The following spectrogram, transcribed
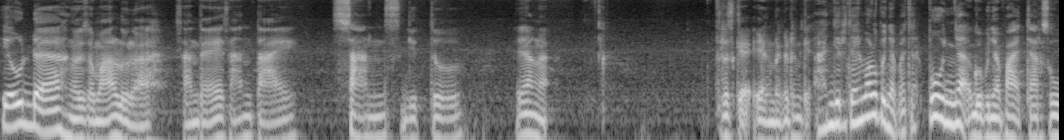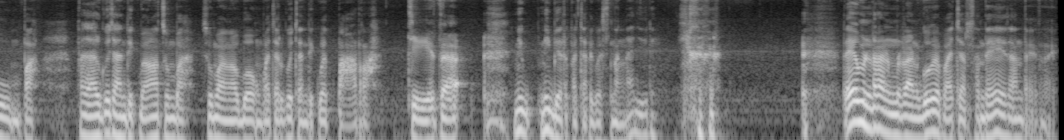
Ya udah nggak usah malu lah. Santai santai sans gitu. Ya nggak? Terus kayak yang dengerin kayak anjir cah emang lu punya pacar? Punya gue punya pacar sumpah. Pacar gue cantik banget sumpah. Sumpah nggak bohong pacar gue cantik banget parah. Cita. Ini ini biar pacar gue seneng aja deh tapi beneran beneran gue pacar. Santai santai santai.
